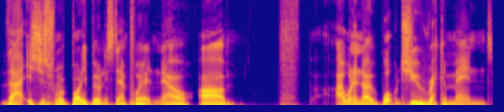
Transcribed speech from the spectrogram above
that is just from a bodybuilding standpoint now. Um i want to know what would you recommend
